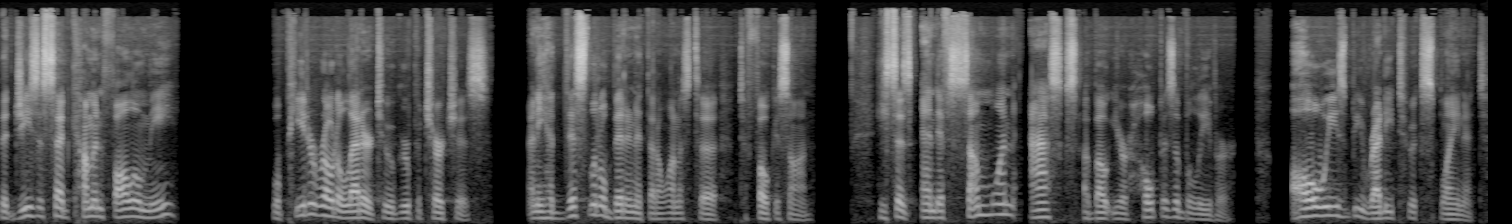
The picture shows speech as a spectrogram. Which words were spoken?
that Jesus said, Come and follow me? Well, Peter wrote a letter to a group of churches, and he had this little bit in it that I want us to, to focus on. He says, And if someone asks about your hope as a believer, always be ready to explain it,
